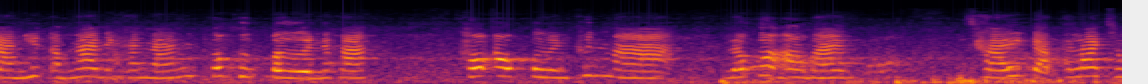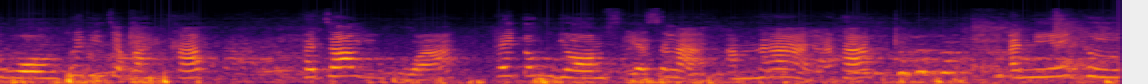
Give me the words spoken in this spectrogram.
การยึดอำนาจในครั้งนั้น ก็คือปืนนะคะ เขาเอาปืนขึ้นมา แล้วก็เอามาใช้กับพระราชวงศ์เพื่อที่จะบังคับ พระเจ้าอยู่หัวให้ต้องยอมเสียสละอำนาจนะคะ อันนี้คือ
